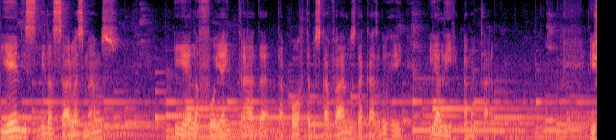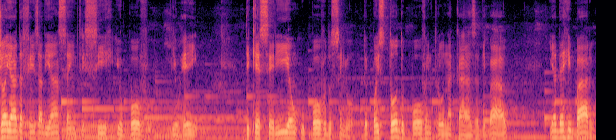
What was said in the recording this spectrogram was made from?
E eles lhe lançaram as mãos, e ela foi à entrada da porta dos cavalos da casa do rei, e ali a montaram. E Joiada fez aliança entre si e o povo e o rei, de que seriam o povo do Senhor. Depois todo o povo entrou na casa de Baal e a derribaram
